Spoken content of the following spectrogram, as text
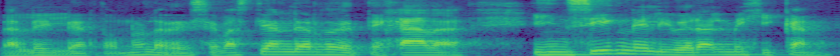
la ley Lerdo, ¿no? La de Sebastián Lerdo de Tejada, insigne liberal mexicano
